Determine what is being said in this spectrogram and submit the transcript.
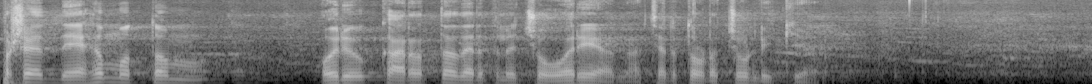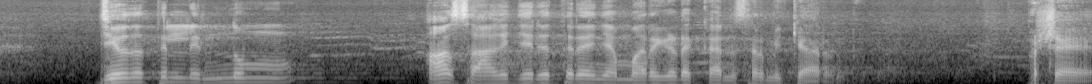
പക്ഷേ ദേഹം മൊത്തം ഒരു കറുത്ത തരത്തിലെ ചോരയാണ് അച്ഛനെ തുടച്ചുകൊണ്ടിരിക്കുകയാണ് ജീവിതത്തിൽ ഇന്നും ആ സാഹചര്യത്തിനെ ഞാൻ മറികടക്കാൻ ശ്രമിക്കാറുണ്ട്. പക്ഷേ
